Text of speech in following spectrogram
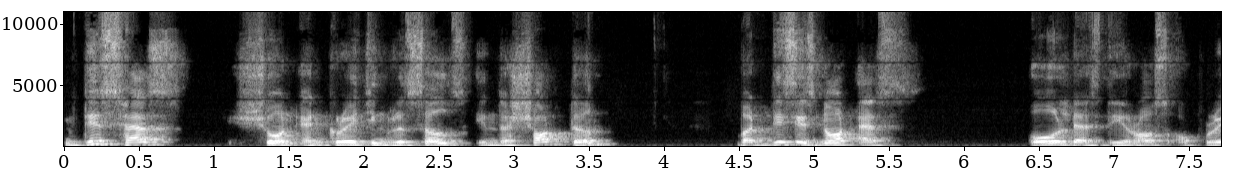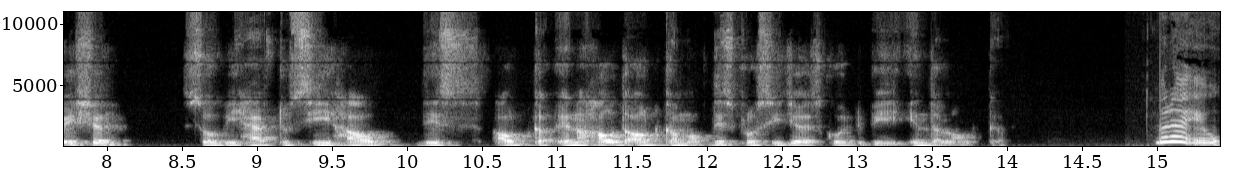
this has shown encouraging results in the short term, but this is not as old as the Ross operation. So we have to see how this outcome, you know, how the outcome of this procedure is going to be in the long term. But I,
